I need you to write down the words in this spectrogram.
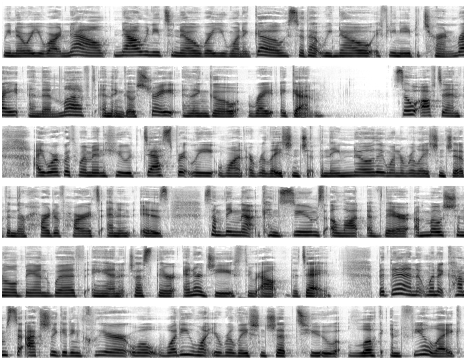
We know where you are now. Now we need to know where you want to go so that we know if you need to turn right and then left and then go straight and then go right again. So often, I work with women who desperately want a relationship and they know they want a relationship in their heart of hearts, and it is something that consumes a lot of their emotional bandwidth and just their energy throughout the day. But then, when it comes to actually getting clear, well, what do you want your relationship to look and feel like?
